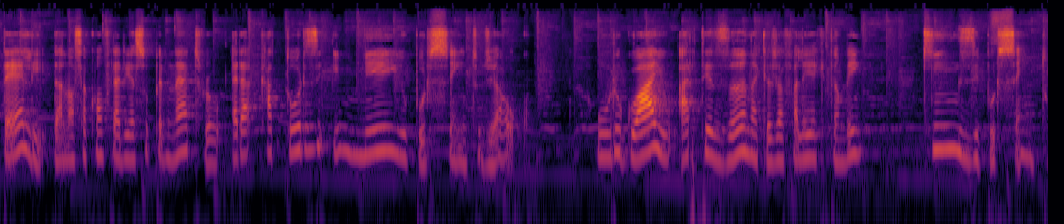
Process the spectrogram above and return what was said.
Tele da nossa confraria Supernatural era 14,5% de álcool. O uruguaio Artesana, que eu já falei aqui também, 15%.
